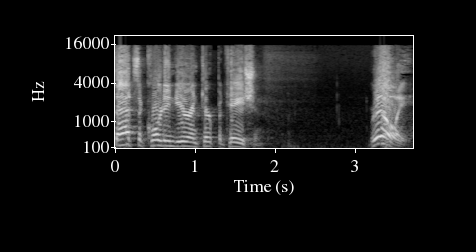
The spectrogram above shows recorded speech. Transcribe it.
that's according to your interpretation. Really?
